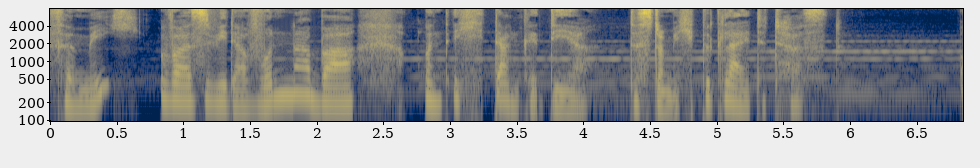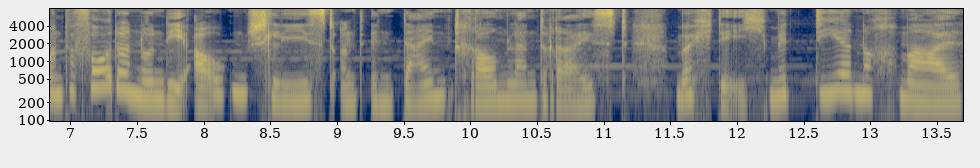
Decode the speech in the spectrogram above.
Für mich war es wieder wunderbar und ich danke dir, dass du mich begleitet hast. Und bevor du nun die Augen schließt und in dein Traumland reist, möchte ich mit dir nochmal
